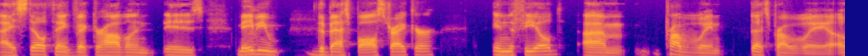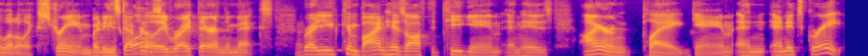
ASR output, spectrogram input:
I still think Viktor Hovland is maybe the best ball striker in the field. Um, probably that's probably a little extreme, but he's definitely right there in the mix. Mm-hmm. Right, you combine his off the tee game and his iron play game, and and it's great.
